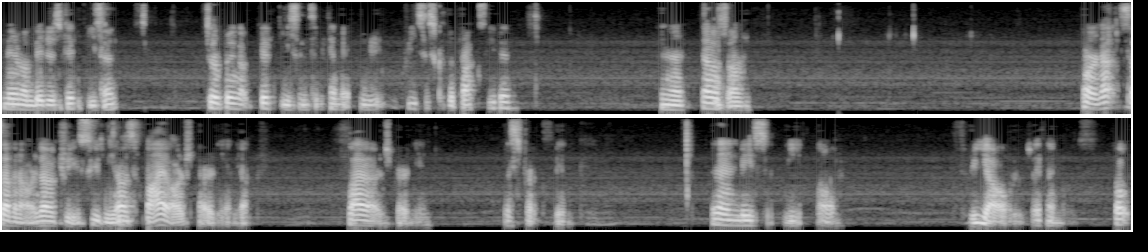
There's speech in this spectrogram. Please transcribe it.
minimum bid is 50 cents. So bring up 50 cents every time it increases because the proxy bids. And then that was um or not seven hours actually, excuse me, that was five hours parity on the auction. Five hours parity on this proxy bid. And then basically um three hours I think it was about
